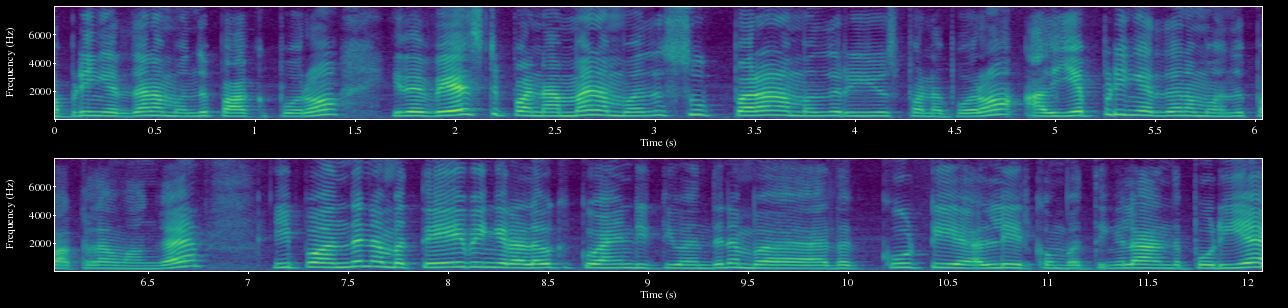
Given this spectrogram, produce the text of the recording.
அப்படிங்கிறத நம்ம வந்து பார்க்க போகிறோம் இதை வேஸ்ட் பண்ணாமல் நம்ம வந்து சூப்பராக நம்ம வந்து ரீயூஸ் பண்ண போகிறோம் அது எப்படிங்கிறத நம்ம வந்து பார்க்கலாம் வாங்க. இப்போ வந்து நம்ம தேவைங்கிற அளவுக்கு குவான்டிட்டி வந்து நம்ம அதை கூட்டி அள்ளி இருக்கோம் பார்த்தீங்களா அந்த பொடியை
